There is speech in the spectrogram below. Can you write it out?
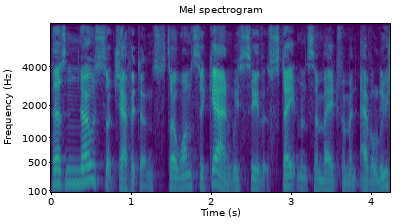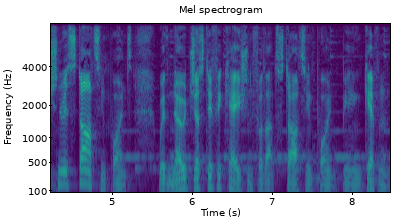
There's no such evidence, so once again we see that statements are made from an evolutionary starting point with no justification for that starting point being given.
